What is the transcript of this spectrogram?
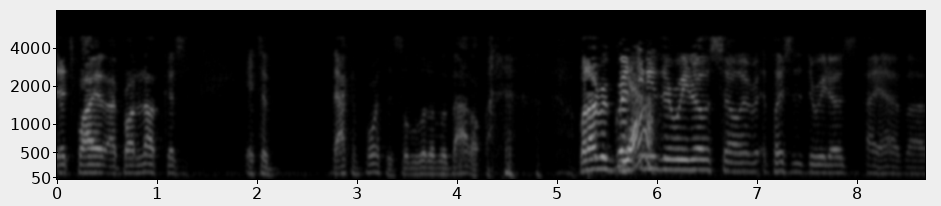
that's why I brought it up because it's a back and forth. It's a little bit of a battle. But I regret yeah. eating Doritos, so in place of the Doritos, I have, uh,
